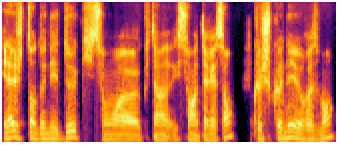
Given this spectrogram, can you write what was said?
Et là, je vais t'en donner deux qui sont, euh, qui sont intéressants, que je connais heureusement.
